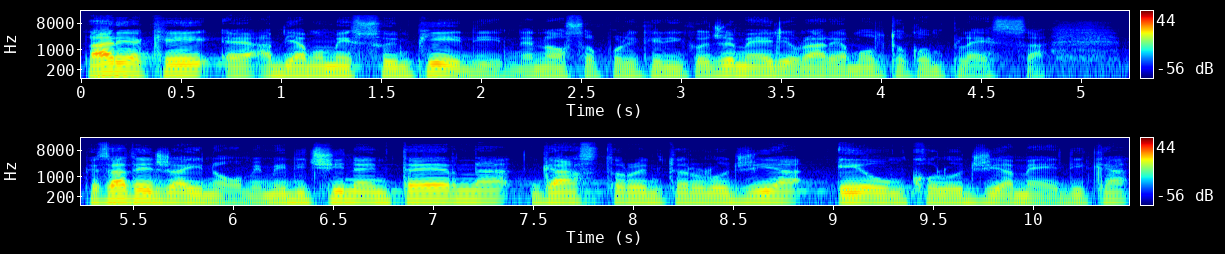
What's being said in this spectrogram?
L'area che eh, abbiamo messo in piedi nel nostro Policlinico Gemelli è un'area molto complessa. Pensate già i nomi, medicina interna, gastroenterologia e oncologia medica.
